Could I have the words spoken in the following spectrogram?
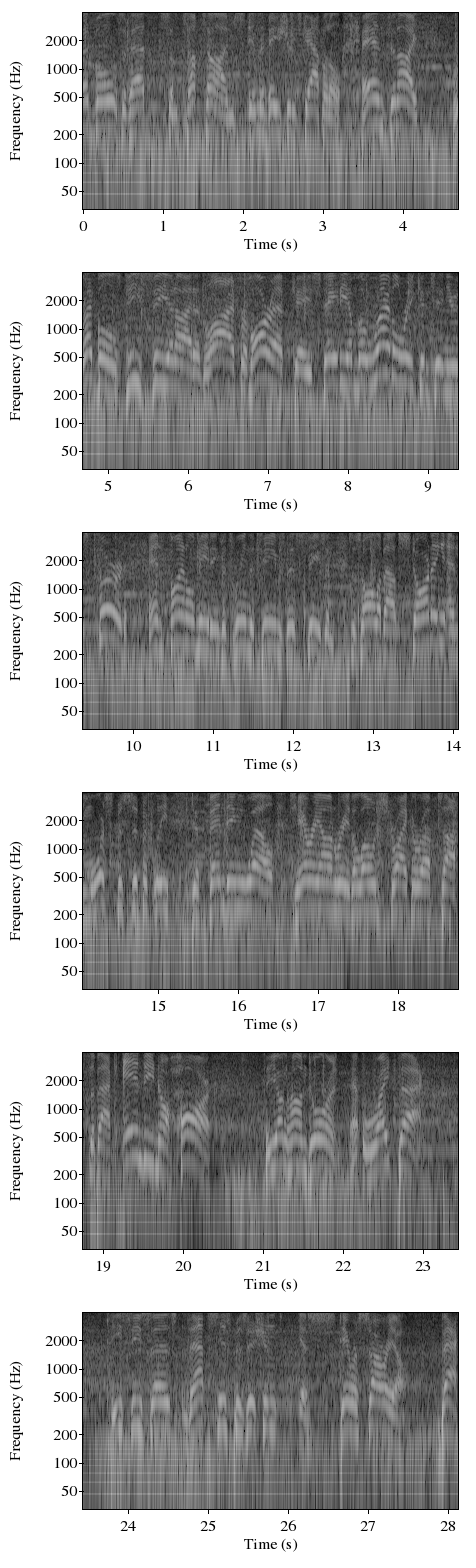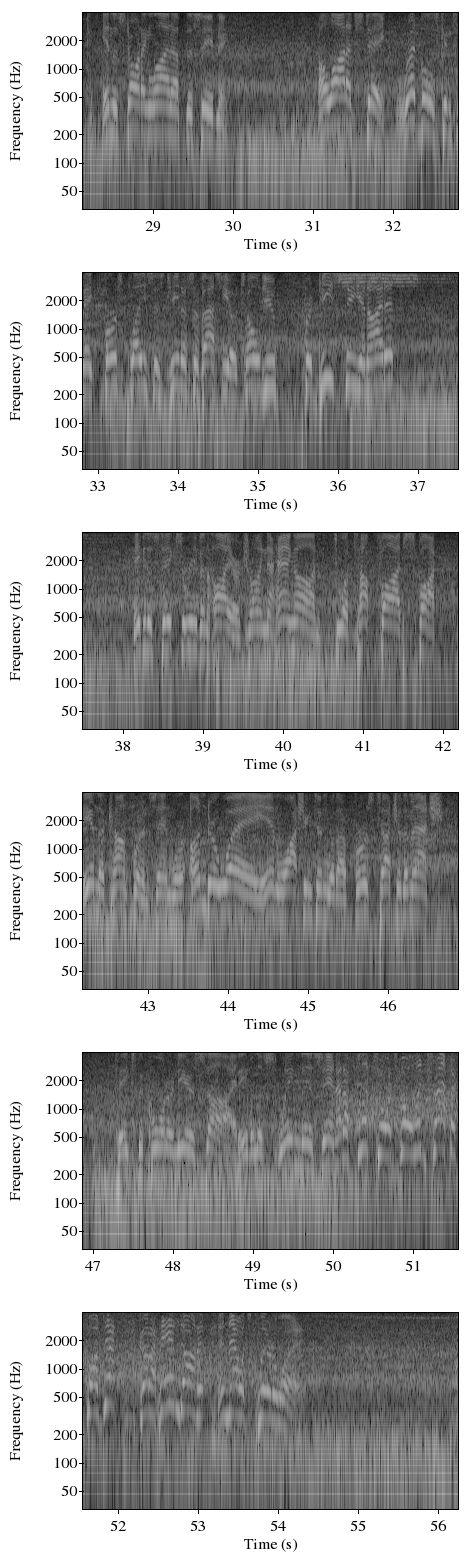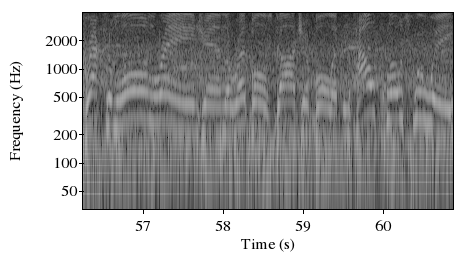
Red Bulls have had some tough times in the nation's capital. And tonight, Red Bulls DC United live from RFK Stadium. The rivalry continues. Third and final meeting between the teams this season. This is all about starting and more specifically defending well. Thierry Henry, the lone striker up top. The back, Andy Najar, the young Honduran at right back. DC says that's his position. Yes, De Rosario back in the starting lineup this evening. A lot at stake. Red Bulls can take first place, as Gina Servasio told you. For DC United, maybe the stakes are even higher, trying to hang on to a top five spot in the conference. And we're underway in Washington with our first touch of the match. Takes the corner near side, able to swing this in, and a flick towards goal in traffic. Gaudette got a hand on it, and now it's cleared away. Crack from long range, and the Red Bulls dodge a bullet. And how close were we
